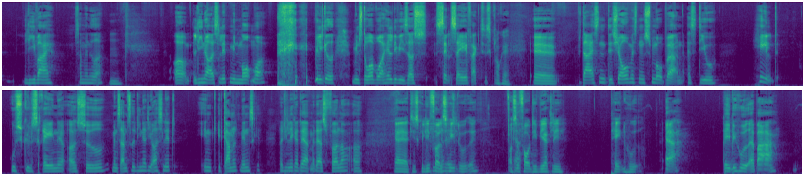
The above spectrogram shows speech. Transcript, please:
Levi, som han hedder. Mm. Og ligner også lidt min mormor, hvilket min storebror heldigvis også selv sagde, faktisk. Okay. Øh, der er sådan det sjove med sådan små børn. Altså, de er jo helt uskyldsrene og søde, men samtidig ligner de også lidt en, et gammelt menneske, når de ligger der med deres folder. Og, Ja, ja, de skal lige foldes helt ud, ikke? Og så Ja. får de virkelig pæn hud. ja, babyhud er bare...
